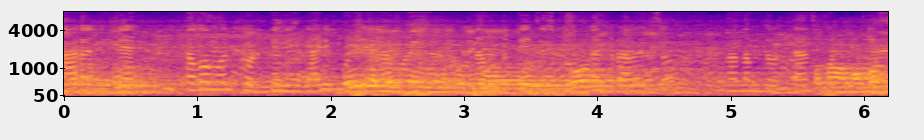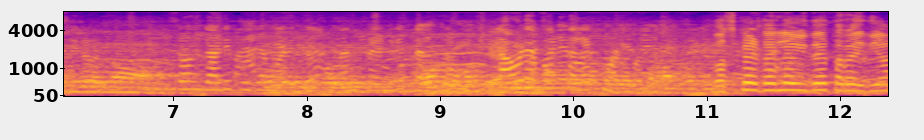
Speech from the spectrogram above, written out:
ಕಾರಲ್ಲಿ ಇದೆ. ತಗೊಂಬಂದು ಕೊಡ್ತೀನಿ ಗಾಡಿ ಪೂಜೆ ಎಲ್ಲ ಮಾಡಿರೋದು ನಮ್ಮ ತೇಜಸ್ ಟ್ರಾವೆಲ್ಸು ನಮ್ಮದು ಟ್ರಾನ್ಸ್ಪೋರ್ಟ್ ಬಿಸ್ನೆಸ್ ಇರೋದು. ಸೊ ಒಂದು ಗಾಡಿ ಪೂಜೆ ಮಾಡಿದ್ದು ನನ್ನ ಫ್ರೆಂಡ್ಗೆ ತಲುಪಿಸ್ತೀನಿ ಅವಳೇ ಬಂದು ಕಲೆಕ್ಟ್ ಮಾಡ್ಕೊಂಡು ಹೊಸಪೇಟೆಯಲ್ಲೂ ಇದೇ ಥರ ಇದೆಯಾ?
